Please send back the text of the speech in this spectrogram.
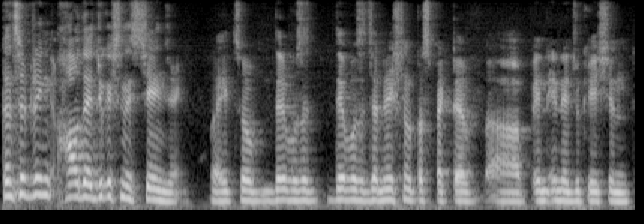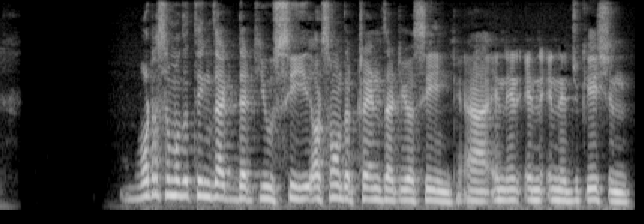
considering how the education is changing, right? So there was a there was a generational perspective uh, in in education. What are some of the things that that you see, or some of the trends that you are seeing uh, in, in in education,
